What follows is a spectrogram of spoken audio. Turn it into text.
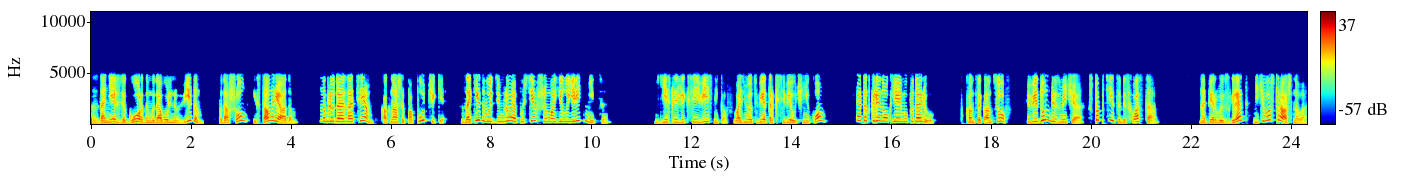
с да нельзя гордым и довольным видом подошел и стал рядом, наблюдая за тем, как наши попутчики закидывают землей опустевшую могилу еретницы. Если Алексей Вестников возьмет ветра к себе учеником, этот клинок я ему подарю. В конце концов, ведун без меча, что птица без хвоста. На первый взгляд ничего страшного,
